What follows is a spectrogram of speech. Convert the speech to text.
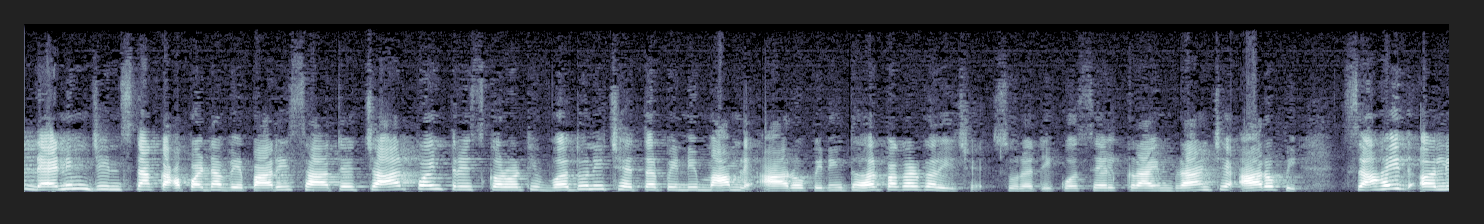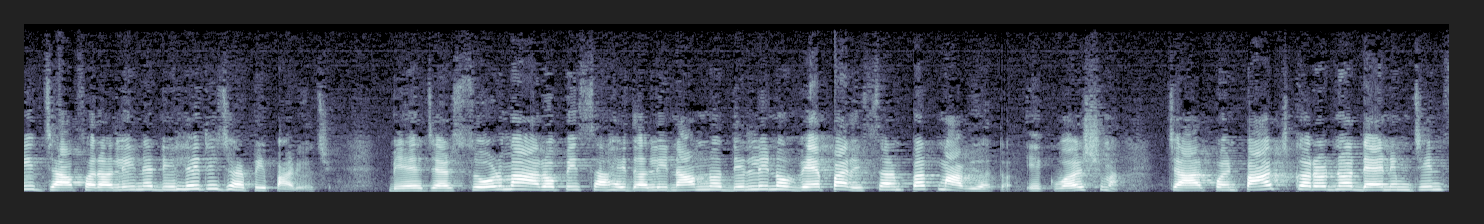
સુરતના ડેનિમ જીન્સના કાપડના વેપારી સાથે ચાર પોઈન્ટ ત્રીસ કરોડથી વધુની છેતરપિંડી મામલે આરોપીની ધરપકડ કરી છે. સુરત ઇકોસેલ ક્રાઇમ બ્રાન્ચે આરોપી શાહિદ અલી જાફર અલીને દિલ્હીથી ઝડપી પાડ્યો છે. બે હજાર સોળમાં આરોપી શાહિદ અલી નામનો દિલ્હીનો વેપારી સંપર્કમાં આવ્યો હતો. એક વર્ષમાં ચાર પોઈન્ટ પાંચ કરોડનો ડેનિમ જીન્સ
